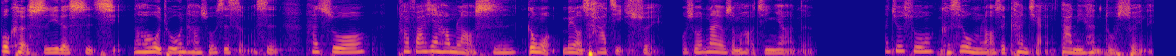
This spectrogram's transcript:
不可思议的事情，然后我就问他说是什么事？他说他发现他们老师跟我没有差几岁。我说那有什么好惊讶的？他就说可是我们老师看起来大你很多岁呢。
